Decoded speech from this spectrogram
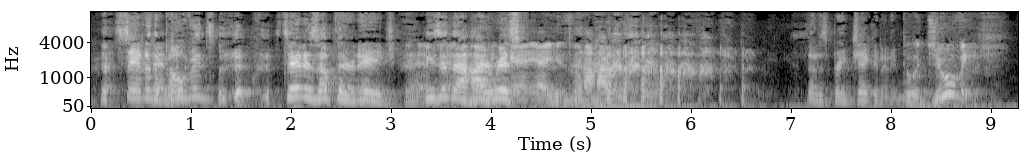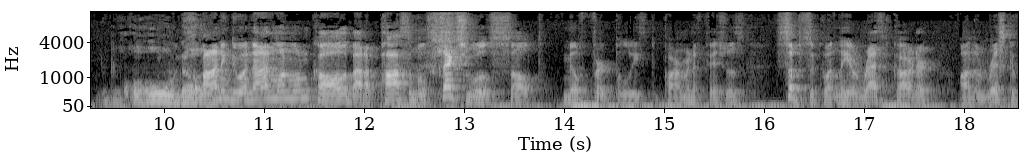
Santa the Santa- COVIDs. Santa's up there in age. Yeah, he's in man. that high he risk. can't- Yeah, he's in a high risk group. He's not a spring chicken anymore. to a juvie. Oh no. Responding to a 911 call about a possible sexual assault, Milford Police Department officials subsequently arrest Carter on the risk of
